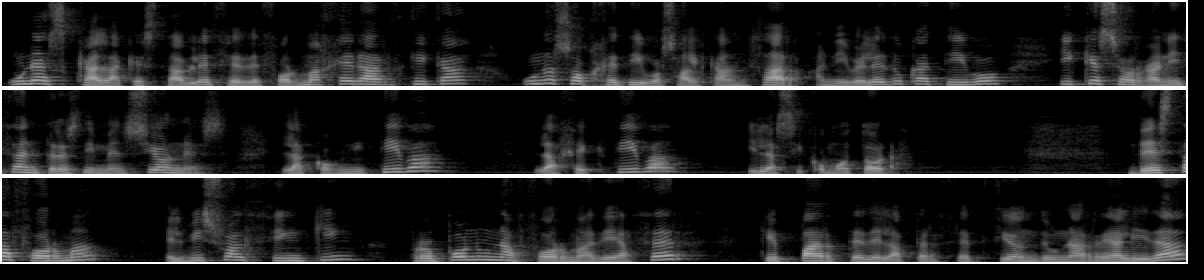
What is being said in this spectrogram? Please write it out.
una escala que establece de forma jerárquica unos objetivos a alcanzar a nivel educativo y que se organiza en tres dimensiones, la cognitiva, la afectiva y la psicomotora. De esta forma, el Visual Thinking propone una forma de hacer que parte de la percepción de una realidad,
